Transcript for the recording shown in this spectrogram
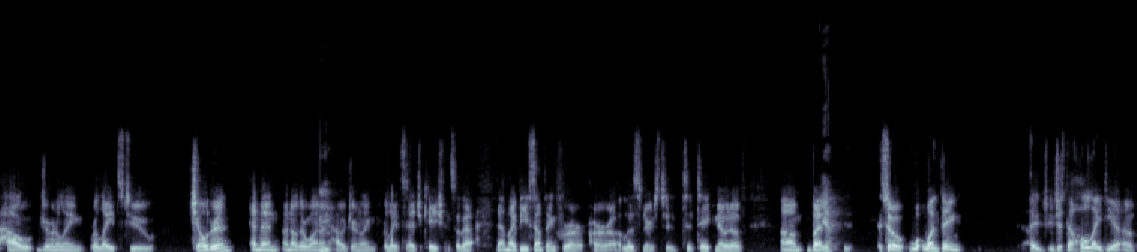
how journaling relates to children and then another one on hmm. how journaling relates to education. So that that might be something for our, our uh, listeners to to take note of. Um, but yeah. so w- one thing, I, just the whole idea of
